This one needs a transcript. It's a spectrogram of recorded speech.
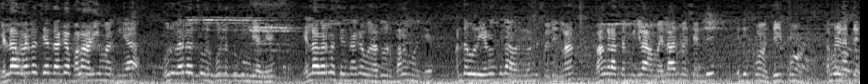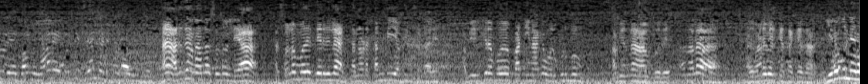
எல்லா விரலும் சேர்ந்தாக்கா பலம் அதிகமா இருக்கு இல்லையா? ஒரு விரலை வச்சு ஒரு பொருளை தூக்க முடியாது. எல்லா விரலும் சேர்ந்தாக்க ஒரு- அது ஒரு பலம் இருக்கு. அந்த ஒரு இனத்துல அவர்கள் வந்து சொல்லிக்கலாம் வாங்கடா தம்பிங்களா நம்ம எல்லாருமே சேர்ந்து எதிர்ப்போம் ஜெயிப்போம் தமிழகத்தை. அதுதான் நான் தான் சொல்றேன் இல்லையா? அது சொல்லும் போதே தெரியுதுல தன்னோட தம்பி அப்படின்னு சொல்றாரு அப்படி இருக்கிறப்போ பாத்தீங்கன்னாக்க ஒரு குடும்பம் அப்படின்னு தான் ஆக போகுது. அதனால அது வரவேற்கத்தக்கதுதான். இரவு நேர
